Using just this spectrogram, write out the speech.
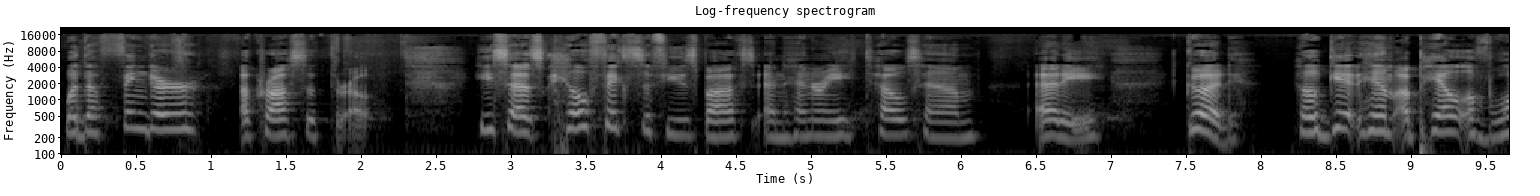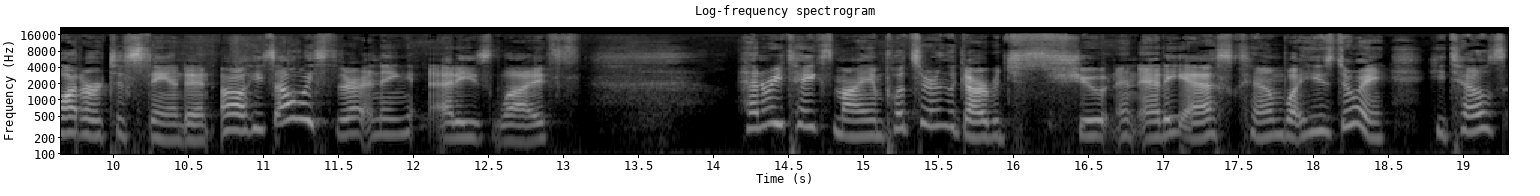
with a finger across the throat. He says he'll fix the fuse box, and Henry tells him, Eddie, good, he'll get him a pail of water to stand in. Oh, he's always threatening Eddie's life. Henry takes Mai and puts her in the garbage chute, and Eddie asks him what he's doing. He tells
